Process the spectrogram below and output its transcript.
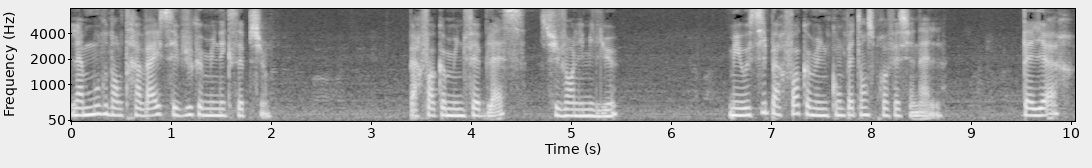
l'amour dans le travail, c'est vu comme une exception. Parfois comme une faiblesse, suivant les milieux, mais aussi parfois comme une compétence professionnelle. D'ailleurs,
